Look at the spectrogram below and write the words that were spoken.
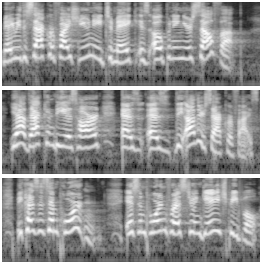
Maybe the sacrifice you need to make is opening yourself up. Yeah, that can be as hard as, as the other sacrifice because it's important. It's important for us to engage people.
